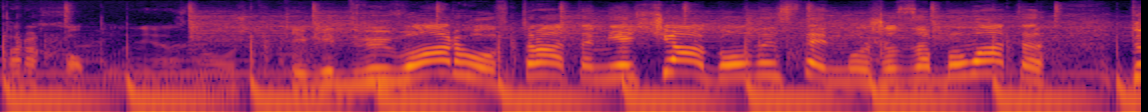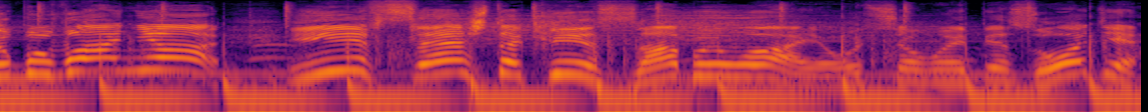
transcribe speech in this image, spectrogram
Перехоплення знову ж таки від Віварго. Втрата м'яча. Голденстейн може забивати добивання. І все ж таки забиває у цьому епізоді.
